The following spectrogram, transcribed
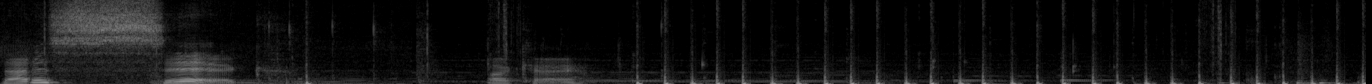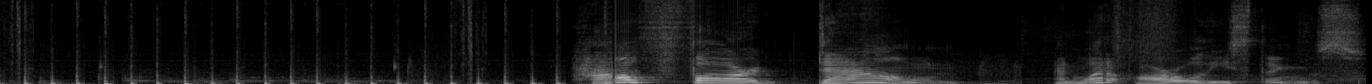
That is sick. Okay. How far down? And what are all these things?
